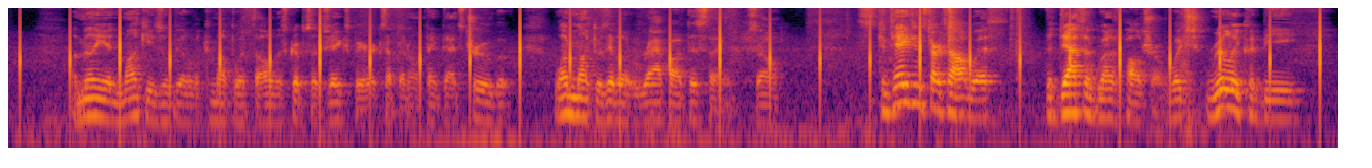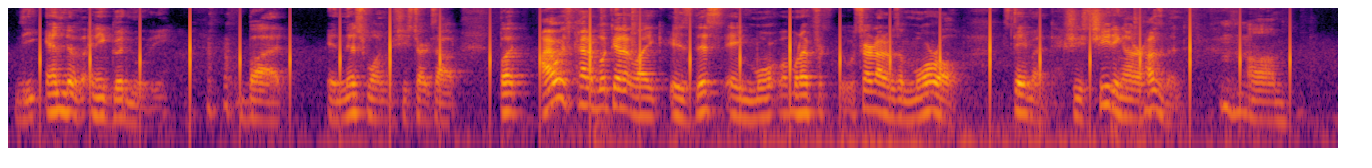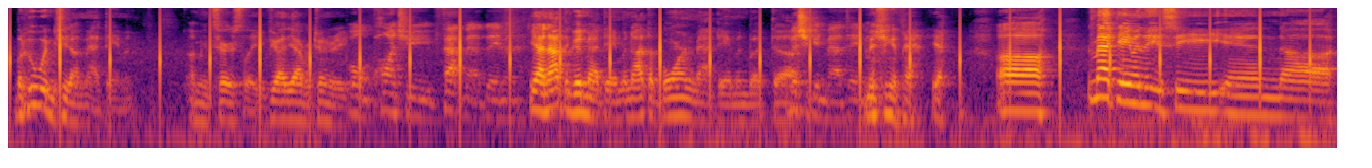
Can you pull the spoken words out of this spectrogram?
a million monkeys will be able to come up with all the scripts of Shakespeare. Except I don't think that's true. But one monkey was able to rap out this thing. So, Contagion starts out with the death of Gwyneth Paltrow, which really could be the end of any good movie. but in this one, she starts out. But I always kind of looked at it like, is this a more? When I first started out, it was a moral statement. She's cheating on her husband. Um, but who wouldn't cheat on Matt Damon? I mean, seriously, if you had the opportunity. Well, paunchy, fat Matt Damon, Yeah, not the good Matt Damon, not the Bourne Matt Damon, but uh, Michigan Matt Damon. Michigan Matt. Yeah, uh, the Matt Damon that you see in uh,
